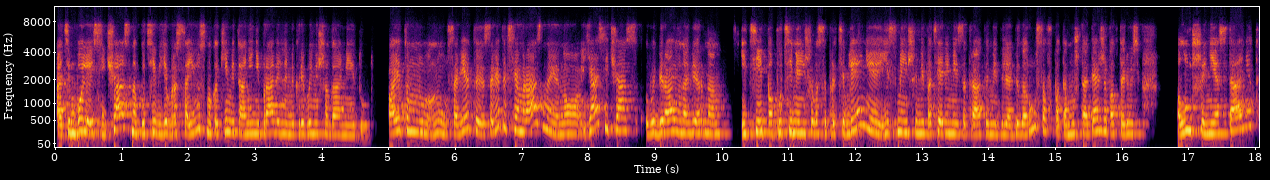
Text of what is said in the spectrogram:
А тем более сейчас на пути в Евросоюз, но какими-то они неправильными кривыми шагами идут. Поэтому ну, советы, советы всем разные, но я сейчас выбираю, наверное, идти по пути меньшего сопротивления и с меньшими потерями и затратами для белорусов, потому что, опять же, повторюсь, лучше не станет,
